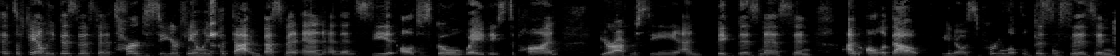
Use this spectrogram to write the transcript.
it's a family business and it's hard to see your family put that investment in and then see it all just go away based upon bureaucracy and big business. And i'm all about you know supporting local businesses and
